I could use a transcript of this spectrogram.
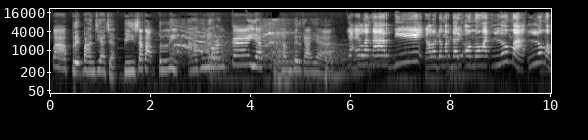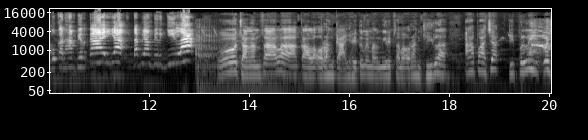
pabrik panci aja bisa tak beli. Aku ini orang kaya, hampir kaya. Dari omongan lu mah, lu mah bukan hampir kaya, tapi hampir gila. Oh, jangan salah. Kalau orang kaya itu memang mirip sama orang gila. Apa aja dibeli. Wes,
